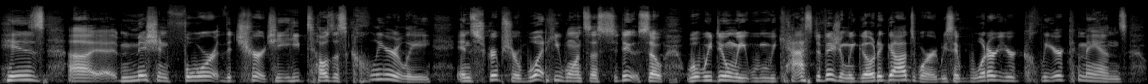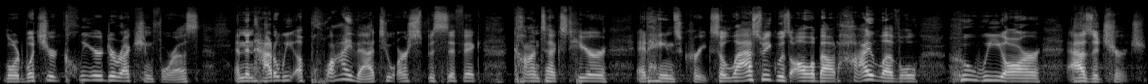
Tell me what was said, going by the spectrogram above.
his uh, mission for the church. He, he tells us clearly clearly in Scripture what He wants us to do. So, what we do when we, when we cast a vision, we go to God's Word. We say, What are your clear commands, Lord? What's your clear direction for us? And then, how do we apply that to our specific context here at Haynes Creek? So, last week was all about high level who we are as a church.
